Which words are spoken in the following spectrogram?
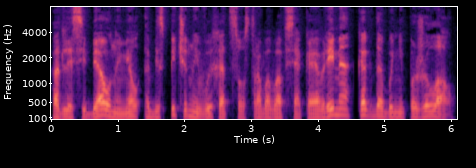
А для себя он имел обеспеченный выход с острова во всякое время, когда бы не пожелал,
